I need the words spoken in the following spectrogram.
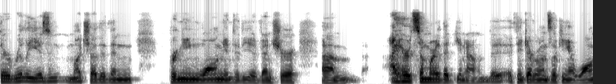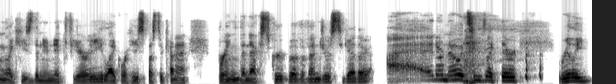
there really isn't much other than bringing Wong into the adventure. Um, I heard somewhere that you know I think everyone's looking at Wong like he's the new Nick Fury, like where he's supposed to kind of bring the next group of Avengers together. I don't know. It seems like they're really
